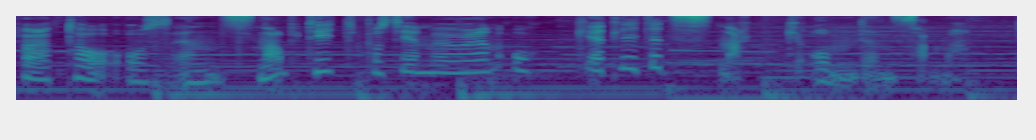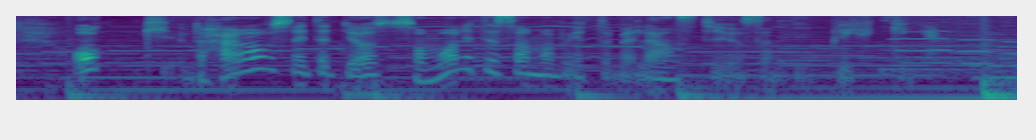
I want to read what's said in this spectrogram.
för att ta oss en snabb titt på stenmuren och ett litet snack om densamma. Och det här avsnittet görs som vanligt i samarbete med Länsstyrelsen i Blekinge.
